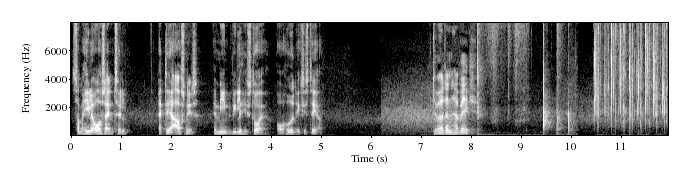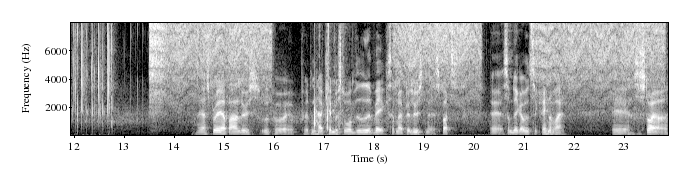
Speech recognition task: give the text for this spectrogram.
som er hele årsagen til, at det her afsnit af min vilde historie overhovedet eksisterer. Det var den her væg. Og jeg sprayer bare løs ud på, øh, på den her kæmpe store hvide væg, som er belyst med spots, øh, som ligger ud til Grenovej. Øh, så står jeg og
